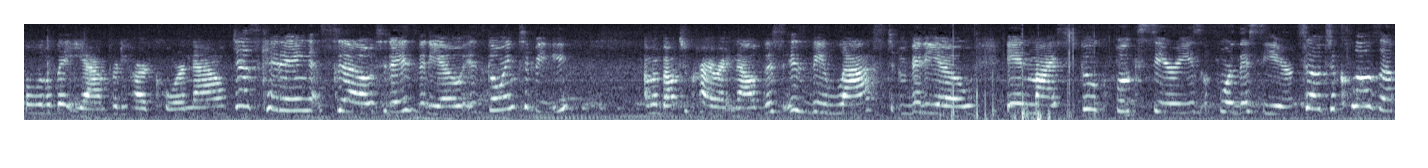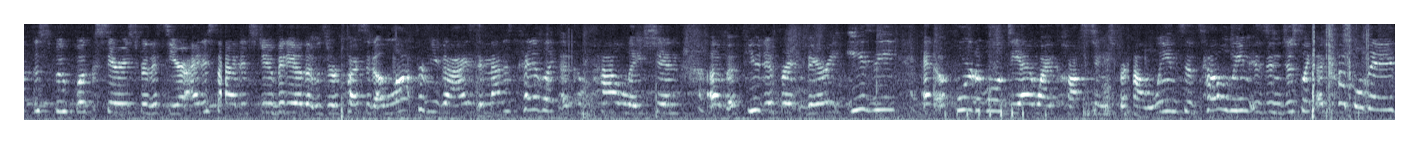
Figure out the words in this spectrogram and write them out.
Up a little bit. Yeah, I'm pretty hardcore now. Just kidding. So today's video is going to be I'm about to cry right now. This is the last video in my spook book series for this year. So to close up the spook book series for this year, I decided to do a video that was requested a lot from you guys, and that is kind of like a compilation of a few different very easy and affordable DIY costumes for Halloween. Since Halloween is in just like a couple days,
